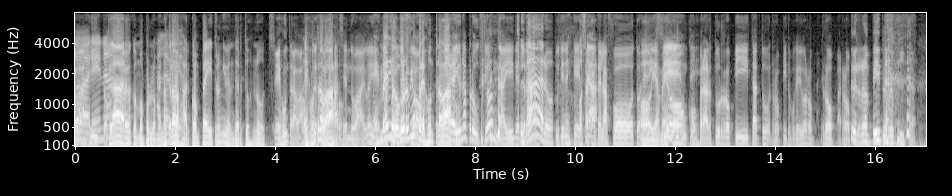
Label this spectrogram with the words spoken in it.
de arena. Claro, como por lo A menos trabajar vida. con Patreon y vender tus nudes. Es un trabajo. Es un trabajo. Estás haciendo algo. hay Es medio turbio, pero es un trabajo. Pero hay una producción de ahí detrás. Claro. Tú tienes que O sea, sacarte las fotos, obviamente. edición, comprar tu ropita, tu ropita, porque digo ropa, ropa, ropa. ropita. Tu ropita.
